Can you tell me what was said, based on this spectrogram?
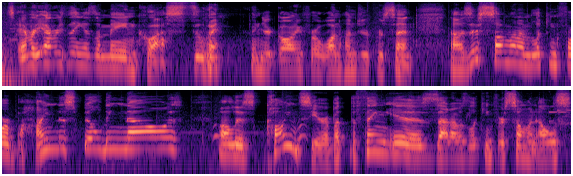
it's every everything is a main quest when when you're going for 100%. Now, is there someone I'm looking for behind this building now? Well, there's coins here, but the thing is that I was looking for someone else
